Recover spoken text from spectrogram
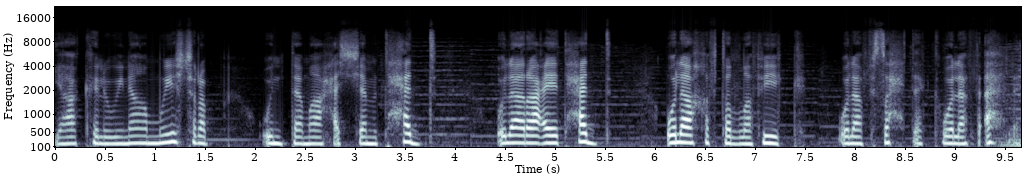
ياكل وينام ويشرب وانت ما حشمت حد ولا راعيت حد ولا خفت الله فيك ولا في صحتك ولا في أهلك.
